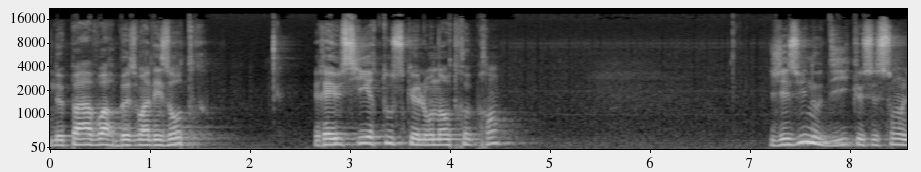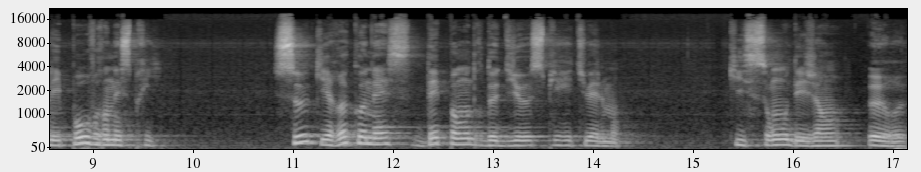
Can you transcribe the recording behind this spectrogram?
ne pas avoir besoin des autres, réussir tout ce que l'on entreprend. Jésus nous dit que ce sont les pauvres en esprit, ceux qui reconnaissent dépendre de Dieu spirituellement, qui sont des gens heureux.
